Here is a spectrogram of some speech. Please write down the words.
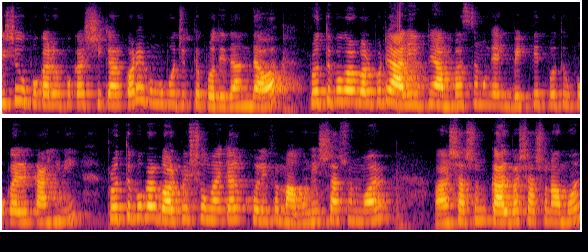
বিষয় উপকার উপকার স্বীকার করা এবং উপযুক্ত প্রতিদান দেওয়া। প্রত্যপ্রকার গল্পটি আলী ইবনে আব্বাস নামক এক ব্যক্তির প্রতি উপকারের কাহিনী। প্রত্যপ্রকার গল্পের সময়কাল খলিফা মামুনের শাসনমল। শাসনকাল বা শাসন আমল।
